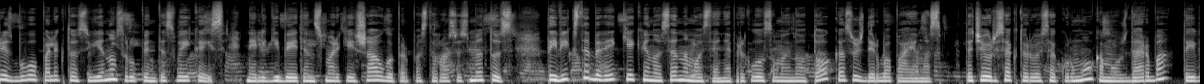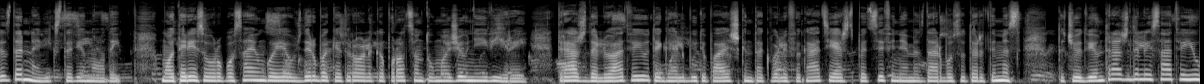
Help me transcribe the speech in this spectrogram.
moteris buvo paliktos vienos rūpintis vaikais. Neligybė itin smarkiai išaugo per pastarosius metus. Tai vyksta beveik kiekvienose namuose, nepriklausomai nuo to, kas uždirba pajamas. Tačiau ir sektoriuose, kur mokama už darbą, tai vis dar nevyksta vienodai. Moterys ES uždirba 14 procentų mažiau nei vyrai. Trečdaliu atveju tai gali būti paaiškinta kvalifikacija ir specifinėmis darbo sutartimis, tačiau dviem trečdaliais atveju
